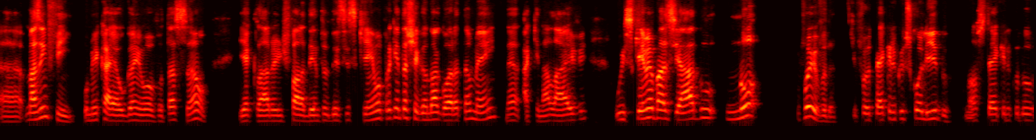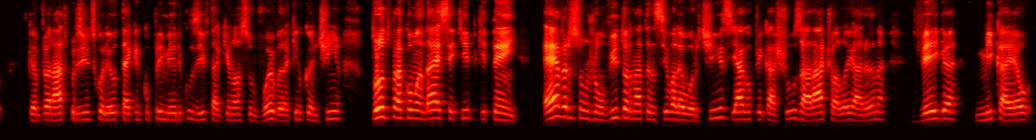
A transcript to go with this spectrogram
Uh, mas enfim, o Mikael ganhou a votação. E é claro, a gente fala dentro desse esquema. Para quem está chegando agora também, né, aqui na live, o esquema é baseado no Voivoda, que foi o técnico escolhido, nosso técnico do campeonato, por isso a gente escolheu o técnico primeiro, inclusive, está aqui o nosso Voivoda, aqui no cantinho, pronto para comandar essa equipe que tem Everson, João Vitor, Nathan Silva, Léo Ortiz, Iago Pikachu, Zaratio, Alain Arana, Veiga, Mikael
